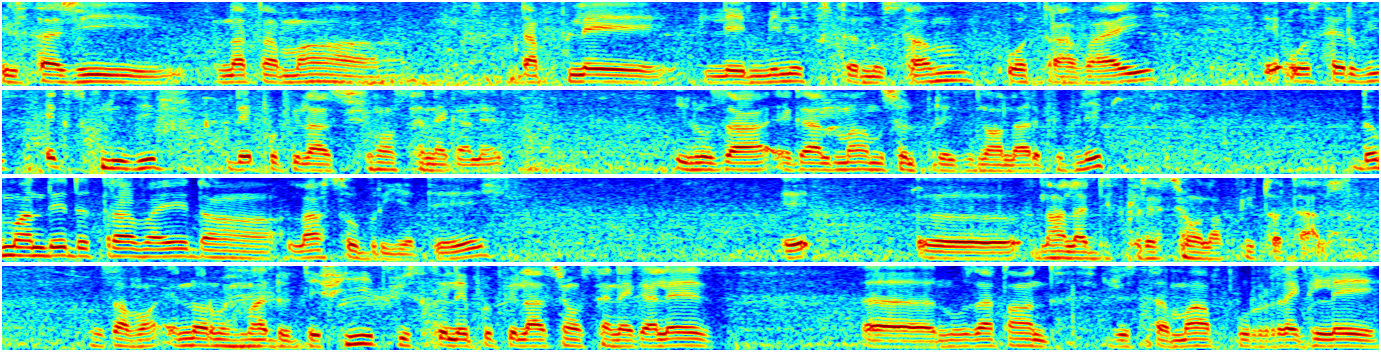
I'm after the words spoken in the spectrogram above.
Il s'agit notamment d'appeler les ministres que nous sommes au travail et au service exclusif des populations sénégalaises. Il nous a également, Monsieur le Président de la République, demandé de travailler dans la sobriété et euh, dans la discrétion la plus totale. Nous avons énormément de défis puisque les populations sénégalaises euh, nous attendent justement pour régler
